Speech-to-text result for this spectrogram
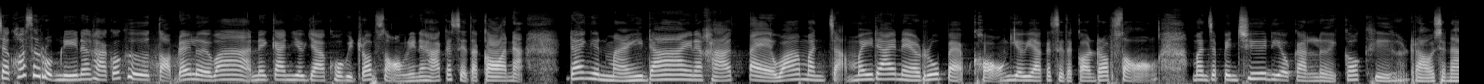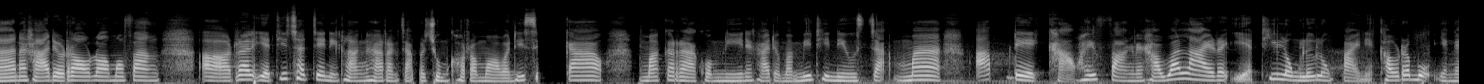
จากข้อสรุปนี้นะคะก็คือตอบได้เลยว่าในการเยียวยาโควิดรอบ2นี้นะคะ เกษตรกรน่ะได้เงินไหมได้นะคะ แต่ว่ามันจะไม่ได้ในรูปแบบของเยียวยาเกษตรกรรอบ 2 มันจะเป็นชื่อเดียวกันเลยก็คือเราชนะนะคะ เดี๋ยวเราลองมาฟังรายละเอียดที่ชัดเจนอีกครั้งนะคะ หลังจากประชุมคอรมอวันที่ 9 มกราคมนี้นะคะ เดี๋ยวมามิทีนิวส์จะมาอัปเดตข่าวให้ฟังนะคะ ว่ารายละเอียดที่ลงลึกลงไปเนี่ยเขาระบุยังไง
